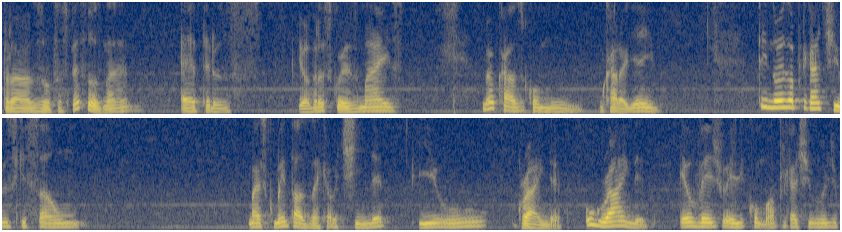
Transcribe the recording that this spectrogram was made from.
para as outras pessoas, né? Héteros e outras coisas, mas no meu caso, como um cara gay, tem dois aplicativos que são mais comentados, né? Que é o Tinder e o Grindr. O Grindr, eu vejo ele como um aplicativo de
